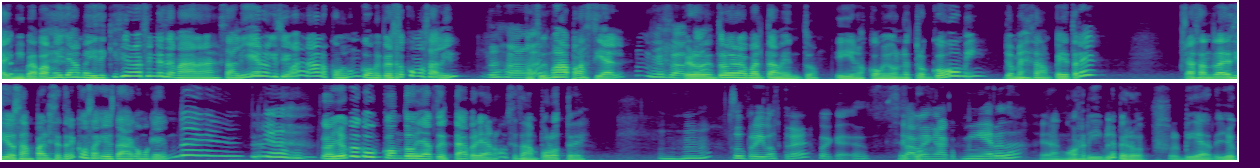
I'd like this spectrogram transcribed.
Like, mi papá me llama y dice, ¿qué hicieron el fin de semana? Salieron y hicieron, ah, nos comimos un gomi. Pero eso es como salir. Ajá. Nos fuimos a pasear, Exacto. pero dentro del apartamento. Y nos comimos nuestros gomis. Yo me zampé tres. Cassandra decidió zamparse tres cosas que yo estaba como que... "Eh". Pero yo creo que con, con dos ya tú estás, pero ya no. Se zampó los tres. Ujú. Sufrí los tres porque Se saben a mierda. Eran horribles, pero pff, olvídate. Yo he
